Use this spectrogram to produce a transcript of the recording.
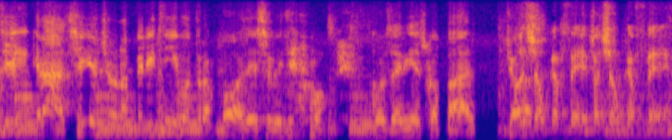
Sì, grazie, io ho un aperitivo tra un po', adesso vediamo cosa riesco a fare. C'ho Faccia un caffè, faccia un caffè.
